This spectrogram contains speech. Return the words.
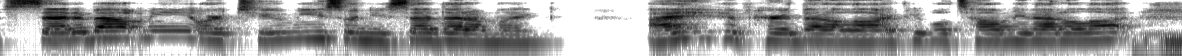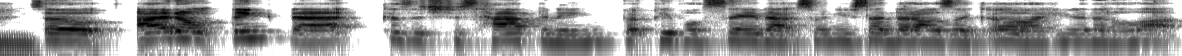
said about me or to me. So when you said that, I'm like, I have heard that a lot, or people tell me that a lot. Mm. So I don't think that because it's just happening, but people say that. So when you said that, I was like, oh, I hear that a lot.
